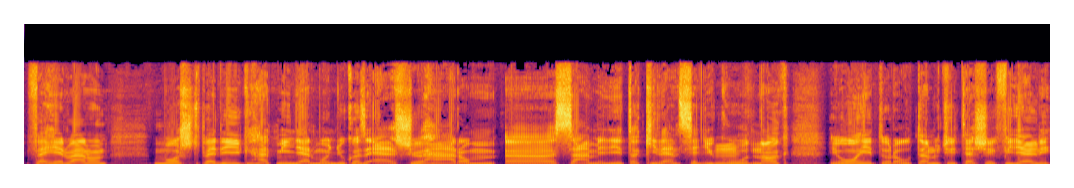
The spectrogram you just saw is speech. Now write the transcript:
Fehérváron, most pedig, hát mindjárt mondjuk az első három uh, számjegyét a kilenc jegyű Mhm. kódnak. Jó, 7 óra után, úgyhogy tessék figyelni,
